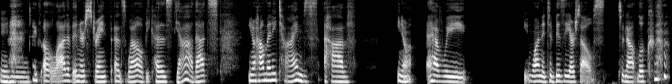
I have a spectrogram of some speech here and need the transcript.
Mm-hmm. takes a lot of inner strength as well because yeah, that's you know how many times have you know have we wanted to busy ourselves to not look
